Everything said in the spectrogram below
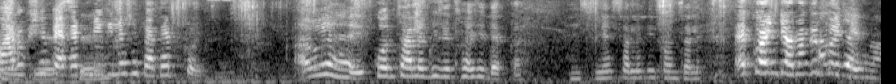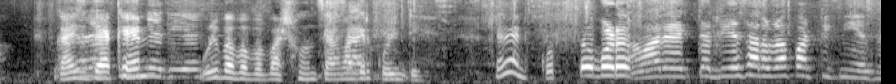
মারুক সে প্যাকেট নিয়ে গেলে সে প্যাকেট কই আমি কোন চালে ভিজে দেখা। দেখেন বাবা বাবা শুনছে আমাদের কইন্টে দেখেন কত বড়। আমার একটা দিয়েছে আর ওরা পাট্টিক নিয়েছে।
